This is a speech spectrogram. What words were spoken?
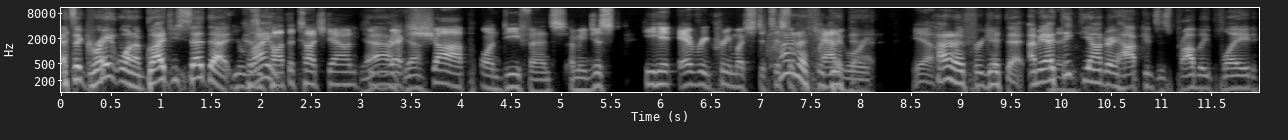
That's a great one. I'm glad you said that. You're because right. he caught the touchdown. Yeah, he wrecked yeah. shop on defense. I mean, just he hit every pretty much statistical category. that? Yeah. How did I forget that? I mean, I And think DeAndre Hopkins has probably played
